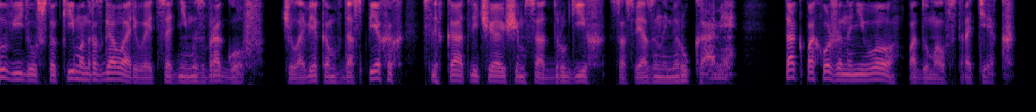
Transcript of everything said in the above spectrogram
увидел, что Кимон разговаривает с одним из врагов, человеком в доспехах, слегка отличающимся от других, со связанными руками. «Так похоже на него», — подумал стратег,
